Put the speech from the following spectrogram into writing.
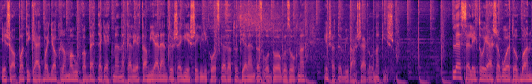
és a patikákba gyakran maguk a betegek mennek el érte, ami jelentős egészségügyi kockázatot jelent az ott dolgozóknak és a többi vásárlónak is. Lesz elég tojás a boltokban,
